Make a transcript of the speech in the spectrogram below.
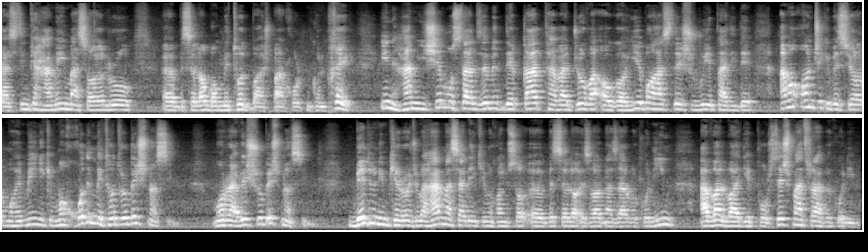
هستیم که همه این مسائل رو به صلاح با متد باش برخورد می‌کنیم. خیر این همیشه مستلزم دقت توجه و آگاهی ما هستش روی پدیده. اما آنچه که بسیار مهمه اینه که ما خود متد رو بشناسیم. ما روش رو بشناسیم. بدونیم که راجع به هر مسئله که می‌خوایم به صلاح اظهار نظر بکنیم اول باید یه پرسش مطرح بکنیم.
